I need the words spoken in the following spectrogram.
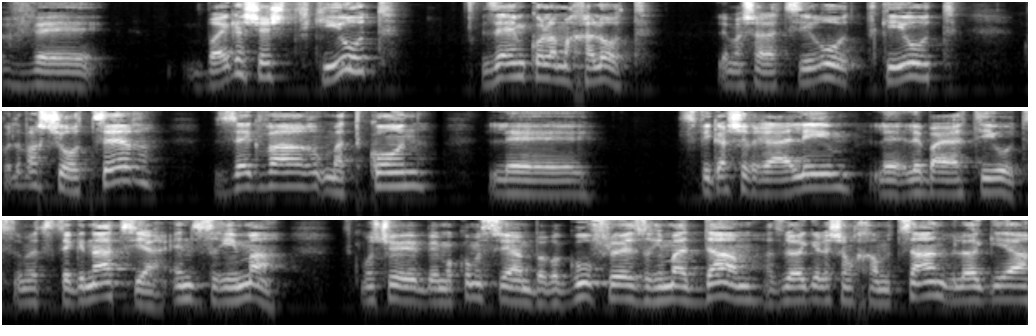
וברגע שיש תקיעות, זה אם כל המחלות. למשל עצירות, תקיעות, כל דבר שעוצר, זה כבר מתכון לספיגה של רעלים, לבעייתיות. זאת אומרת סטגנציה, אין זרימה. כמו שבמקום מסוים בגוף לא יהיה זרימת דם, אז לא יגיע לשם חמצן ולא יגיע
